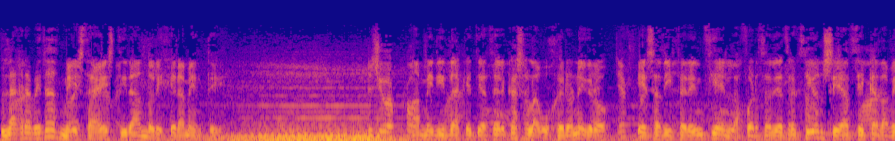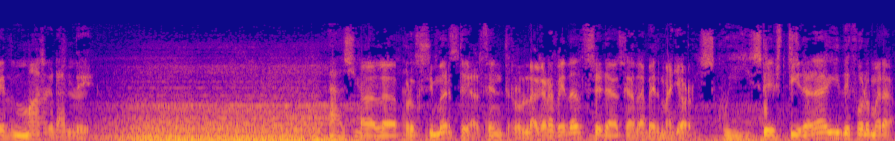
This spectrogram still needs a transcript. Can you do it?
La gravedad me está estirando ligeramente. A medida que te acercas al agujero negro, esa diferencia en la fuerza de atracción se hace cada vez más grande. Al aproximarte al centro, la gravedad será cada vez mayor. Te estirará y deformará.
